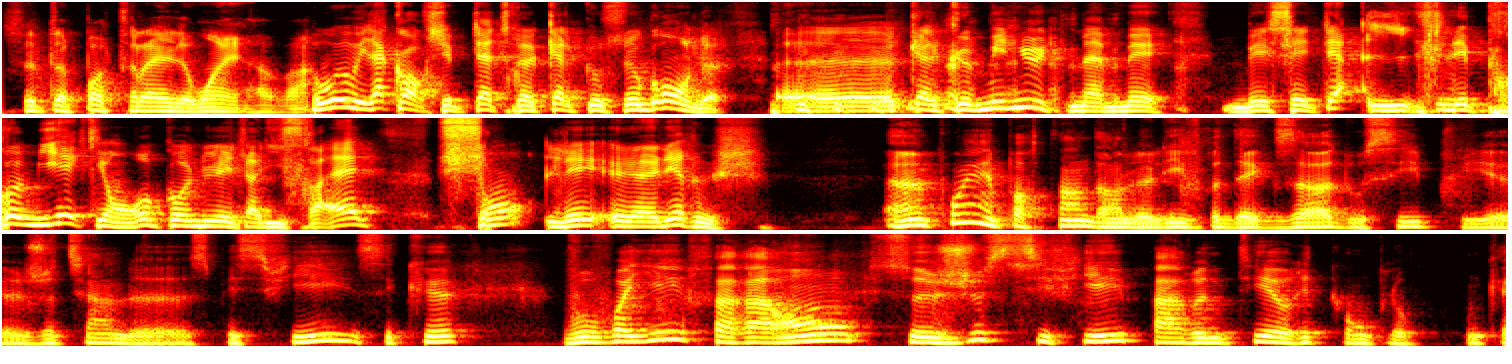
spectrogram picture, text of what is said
C'était pas très loin avant. Oui, oui, d'accord, c'est peut-être quelques secondes, euh, quelques minutes même, mais, mais c'était les premiers qui ont reconnu l'État d'Israël sont les, euh, les Russes. Un point important dans le livre d'Exode aussi, puis euh, je tiens à le spécifier, c'est que vous voyez Pharaon se justifier par une théorie de complot. OK?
